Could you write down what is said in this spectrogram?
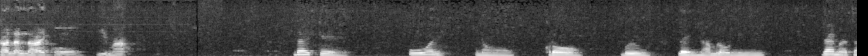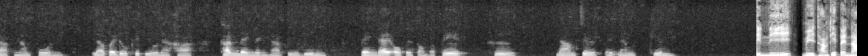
การละลายของหิมะ ได้แก่ อ้วย หนอง คลอง บึง แหล่งน้ำเหล่านี้ ได้มาจากน้ำฝน แล้วไปดูคลิปวิวนะคะ การแบ่งแหล่งน้ำผิวดิน แบ่งได้ออกเป็นสองประเภท คือ น้ำจืดและน้ำเค็ม ดินนี้มีทั้งที่เป็นน้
